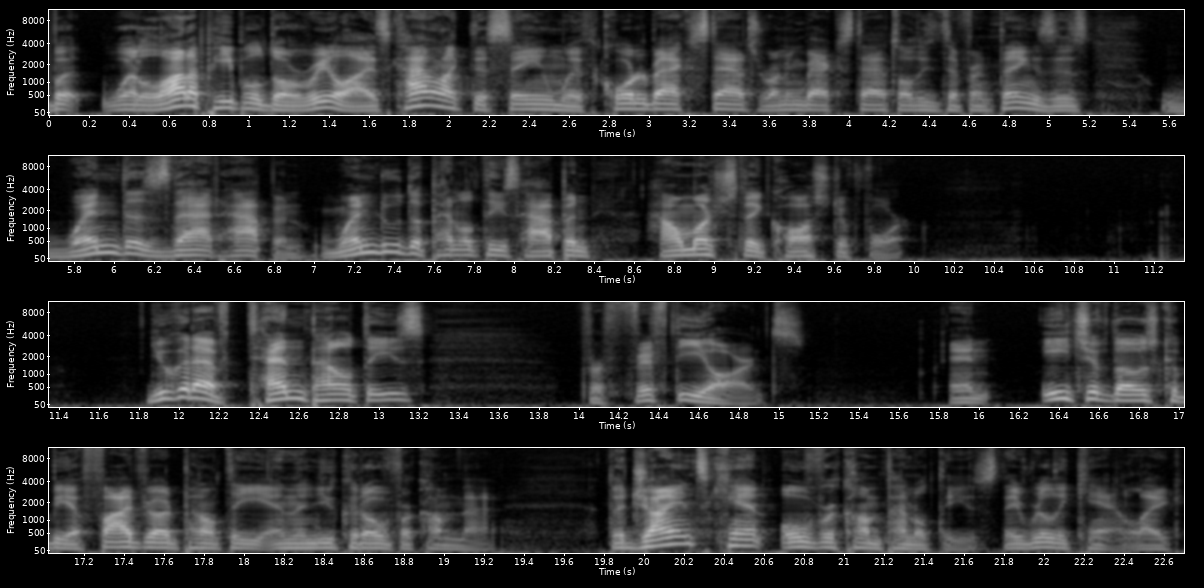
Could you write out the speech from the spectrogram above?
but what a lot of people don't realize, kind of like the same with quarterback stats, running back stats, all these different things, is when does that happen? When do the penalties happen? How much do they cost you for? You could have 10 penalties for 50 yards, and each of those could be a five yard penalty, and then you could overcome that. The Giants can't overcome penalties. They really can't. Like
